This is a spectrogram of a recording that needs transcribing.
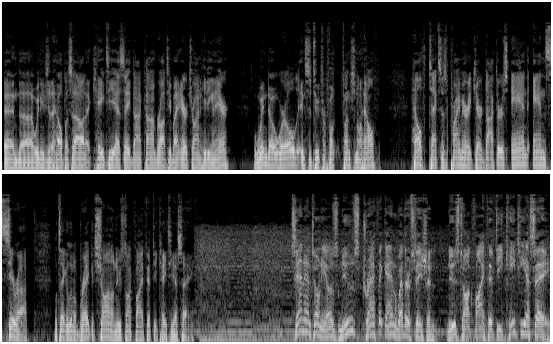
And uh, we need you to help us out at ktsa.com. Brought to you by Airtron Heating and Air, Window World Institute for Fun- Functional Health, Health Texas Primary Care Doctors, and Ancira. We'll take a little break. It's Sean on News Talk 550 KTSA. San Antonio's news, traffic, and weather station. News Talk 550 KTSA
